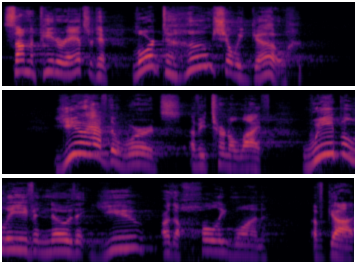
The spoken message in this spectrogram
Simon Peter answered him, Lord, to whom shall we go? You have the words of eternal life. We believe and know that you are the Holy One of God.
